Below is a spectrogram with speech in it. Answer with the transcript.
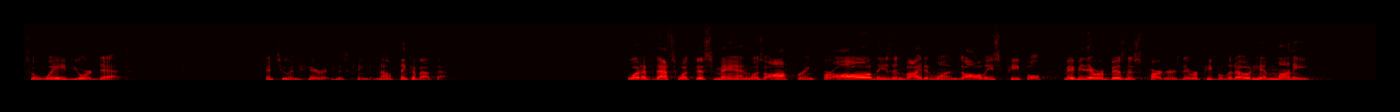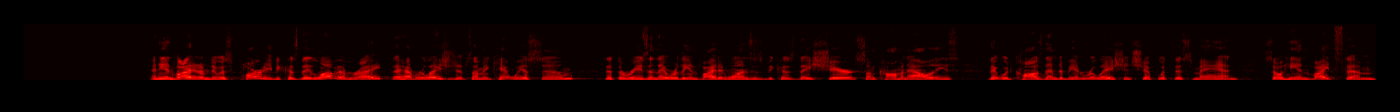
to waive your debt and to inherit his kingdom. Now, think about that. What if that's what this man was offering for all these invited ones, all these people? Maybe they were business partners, they were people that owed him money. And he invited them to his party because they love him, right? They have relationships. I mean, can't we assume that the reason they were the invited ones is because they shared some commonalities that would cause them to be in relationship with this man? So he invites them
